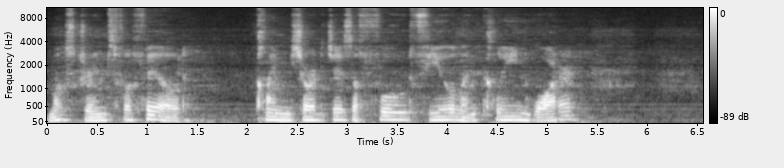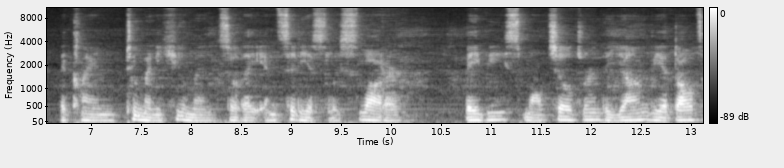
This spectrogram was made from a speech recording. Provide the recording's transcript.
most dreams fulfilled. Claiming shortages of food, fuel, and clean water. They claim too many humans, so they insidiously slaughter babies, small children, the young, the adults,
